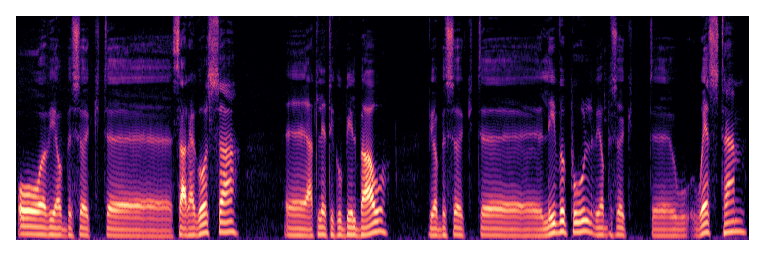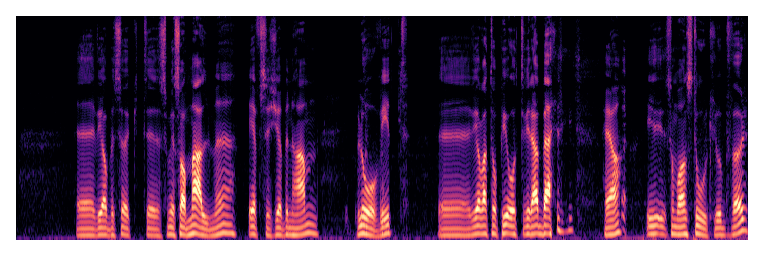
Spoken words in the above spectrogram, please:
Och vi har besökt eh, Zaragoza, eh, Atletico Bilbao. Vi har besökt eh, Liverpool, vi har besökt eh, West Ham. Eh, vi har besökt, eh, som jag sa, Malmö, FC Köpenhamn, Blåvitt. Eh, vi har varit uppe i Åtvidaberg, ja, i, som var en storklubb förr.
